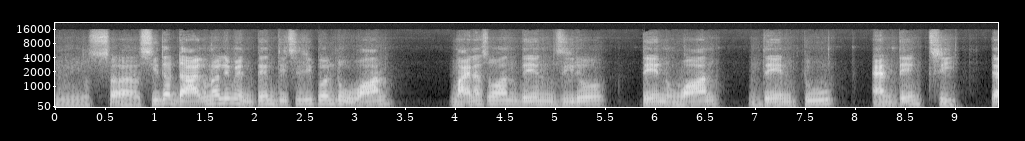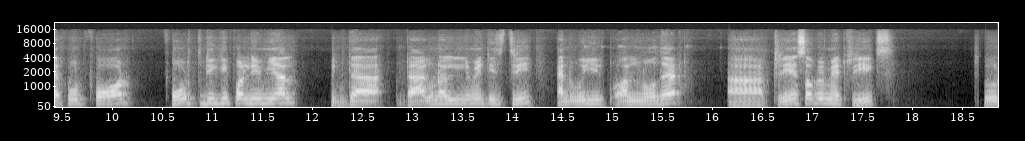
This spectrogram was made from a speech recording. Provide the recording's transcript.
mm, see the diagonal element then this is equal to 1 minus 1 then 0 then 1 then 2 and then 3 therefore for fourth degree polynomial with the diagonal element is 3 and we all know that uh, trace of a matrix so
